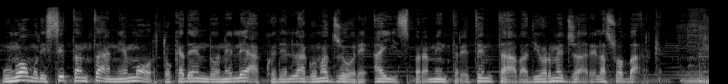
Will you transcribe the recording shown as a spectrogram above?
Un uomo di 70 anni è morto cadendo nelle acque del lago Maggiore a Ispra mentre tentava di ormeggiare la sua barca.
